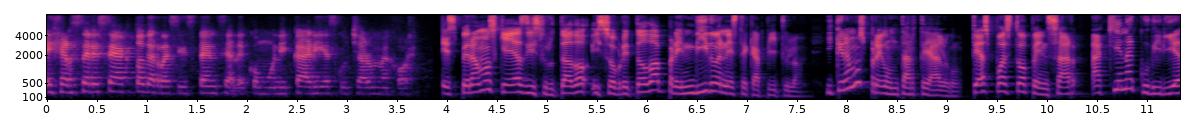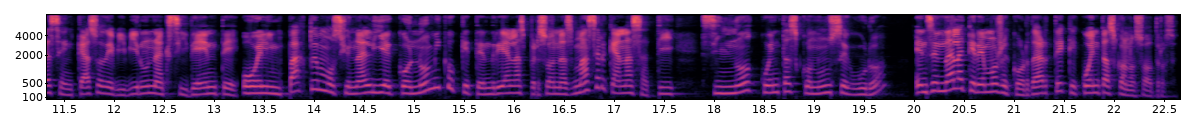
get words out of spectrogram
ejercer ese acto de resistencia, de comunicar y escuchar mejor. Esperamos que hayas disfrutado y sobre todo aprendido en este capítulo. Y queremos preguntarte algo. ¿Te has puesto a pensar a quién acudirías en caso de vivir un accidente o el impacto emocional y económico que tendrían las personas más cercanas a ti si no cuentas con un seguro? En Sendala queremos recordarte que cuentas con nosotros.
